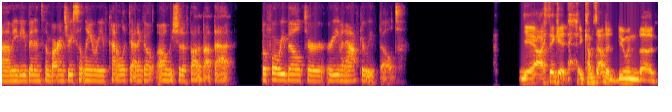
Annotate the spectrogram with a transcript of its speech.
uh, maybe you've been in some barns recently where you've kind of looked at and go, oh, we should have thought about that before we built or, or even after we've built. Yeah, I think it it comes down to doing the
